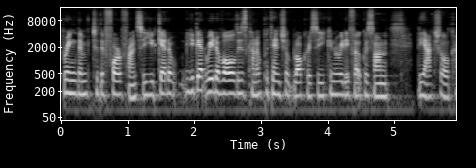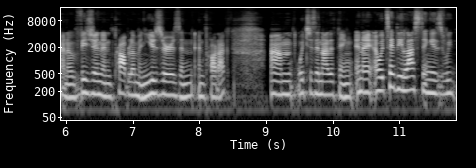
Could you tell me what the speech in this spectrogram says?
bring them to the forefront. So you get a, you get rid of all these kind of potential blockers, so you can really focus on the actual kind of vision and problem and users and, and product, um, which is another thing. And I, I would say the last thing is we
